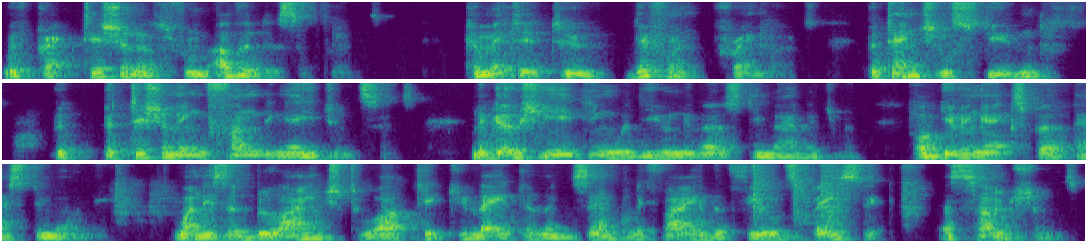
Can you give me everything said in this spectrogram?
with practitioners from other disciplines committed to different frameworks, potential students, petitioning funding agencies, negotiating with university management, or giving expert testimony, one is obliged to articulate and exemplify the field's basic assumptions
